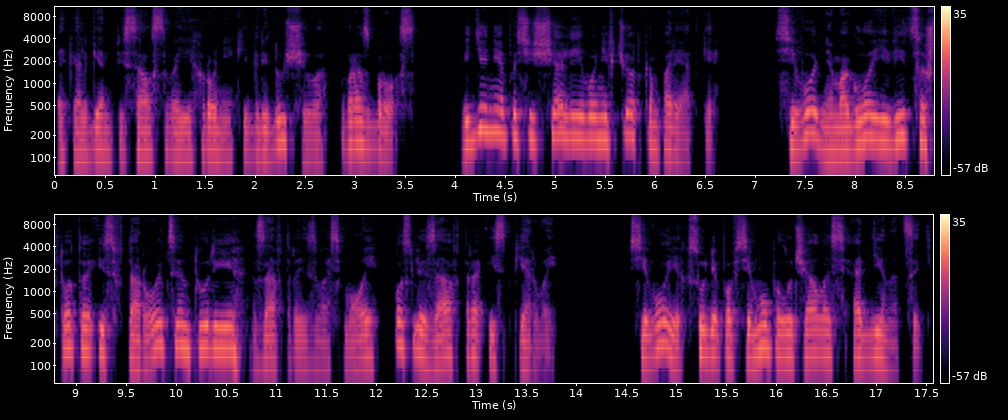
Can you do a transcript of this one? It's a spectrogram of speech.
Экальген писал свои хроники грядущего в разброс. Видения посещали его не в четком порядке. Сегодня могло явиться что-то из второй центурии, завтра из восьмой, послезавтра из первой. Всего их, судя по всему, получалось одиннадцать.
